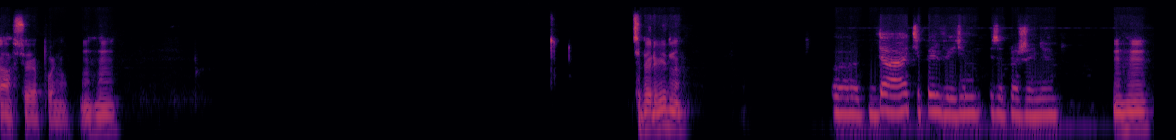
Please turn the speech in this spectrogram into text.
А, все, я понял. Угу. Теперь видно? Э, да, теперь видим изображение. Угу.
